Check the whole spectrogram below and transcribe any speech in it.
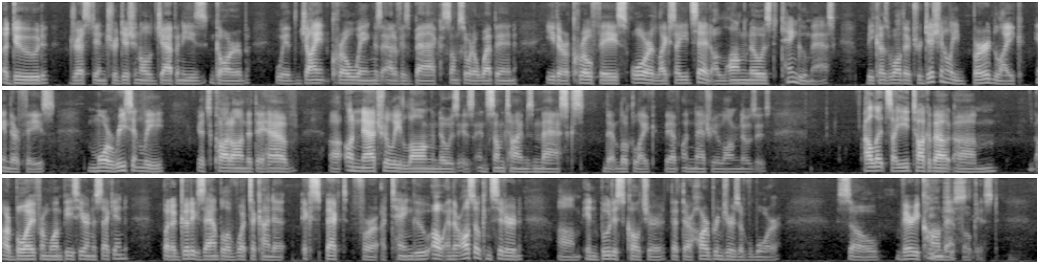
a dude dressed in traditional Japanese garb with giant crow wings out of his back, some sort of weapon, either a crow face or, like Saeed said, a long nosed Tengu mask. Because while they're traditionally bird like in their face, more recently it's caught on that they have uh, unnaturally long noses and sometimes masks that look like they have unnaturally long noses. I'll let Saeed talk about um, our boy from One Piece here in a second, but a good example of what to kind of expect for a Tengu. Oh, and they're also considered um, in Buddhist culture that they're harbingers of war. So very combat focused.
